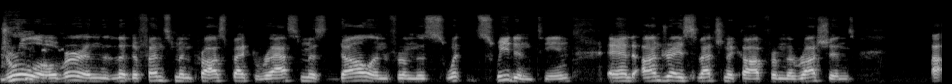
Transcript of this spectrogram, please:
drool over, and the defenseman prospect Rasmus Dahlin from the Sw- Sweden team, and Andrei Svechnikov from the Russians. Uh,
